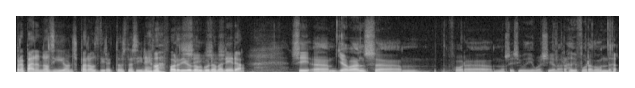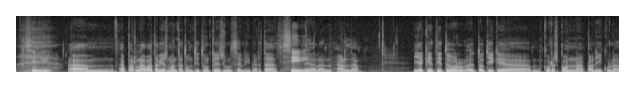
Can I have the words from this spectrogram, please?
preparen els guions per als directors de cinema, per dir-ho Sí, d'alguna sí, sí. manera. Sí, eh, jo abans, eh, fora, no sé si ho diu així, a la ràdio fora d'onda, Sí, Um, parlava, t'havia esmentat un títol que és Dulce Libertad, Sí. d'Alan Alda. I aquest títol, eh, tot i que eh, correspon a una pel·lícula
